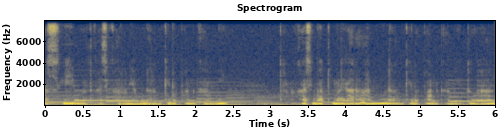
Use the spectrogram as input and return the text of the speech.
kasih buat kasih karuniamu dalam kehidupan kami. Terima kasih buat pemeliharaanmu dalam kehidupan kami Tuhan.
